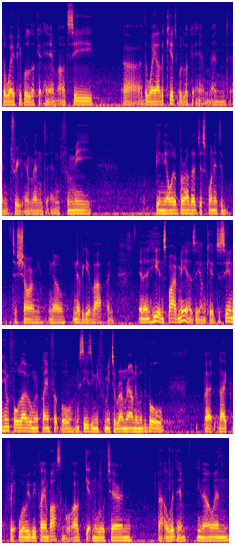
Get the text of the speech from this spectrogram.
the way people look at him, I'd see uh, the way other kids would look at him and, and treat him. And, and for me, being the older brother, just wanted to, to show him, you know, never give up. And, and then he inspired me as a young kid, just seeing him fall over when we're playing football, and it's easy for me to run around him with the ball but like when we'd be playing basketball, I'd get in the wheelchair and battle with him, you know, and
